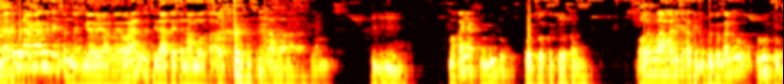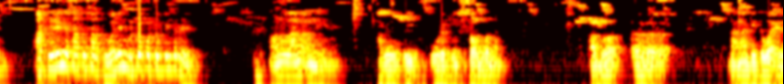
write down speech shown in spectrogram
Tapi ulama itu jadi seneng gawe apa? Orang itu dilatih senam otak. Makanya dulu tuh gojol-gojolkan. Oleh ulama di sana gojol-gojolkan itu lucu. Akhirnya ya satu-satu, hanya mereka podo pinter ya. Ono ulama ini, aku urip itu sok banget. Apa, eh, nah nanti tua ya,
